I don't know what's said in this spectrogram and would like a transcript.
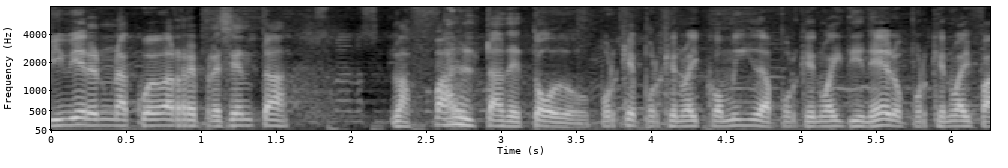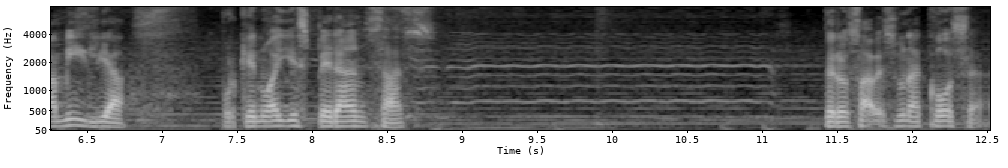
Vivir en una cueva representa la falta de todo. ¿Por qué? Porque no hay comida, porque no hay dinero, porque no hay familia, porque no hay esperanzas. Pero sabes una cosa,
